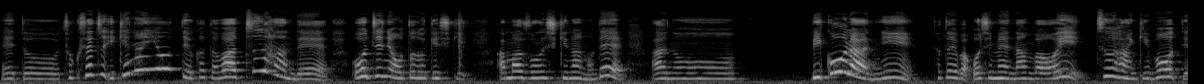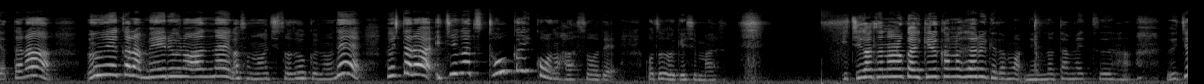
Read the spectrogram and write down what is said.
えっ、ー、と、直接行けないよっていう方は通販でお家にお届け式、アマゾン式なので、あのー、備考欄に例えば、推しメンナンバー多い、通販希望ってやったら、運営からメールの案内がそのうち届くので、そしたら1月10日以降の発送でお届けします。1月7日行ける可能性あるけども、念のため通販。1月7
